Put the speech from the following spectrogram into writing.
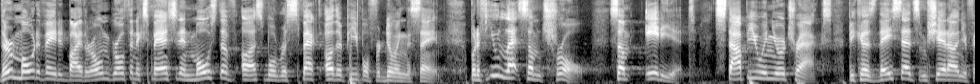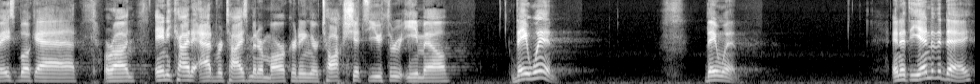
They're motivated by their own growth and expansion, and most of us will respect other people for doing the same. But if you let some troll, some idiot, stop you in your tracks because they said some shit on your Facebook ad or on any kind of advertisement or marketing or talk shit to you through email, they win. They win. And at the end of the day,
